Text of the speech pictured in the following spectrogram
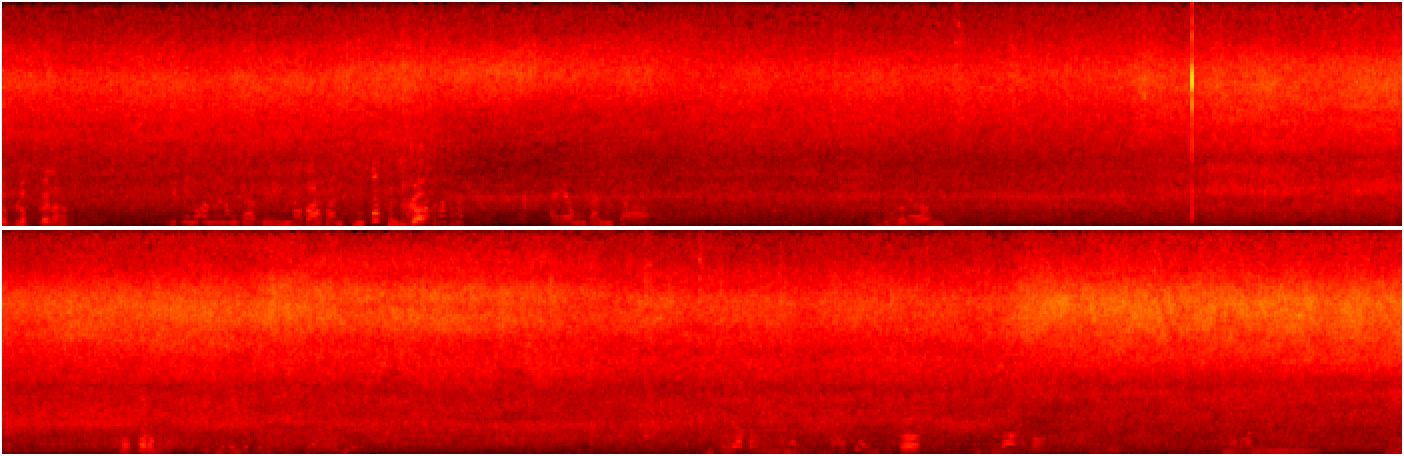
Lublob ka na. Di kinuha na lang dati yung labahan. God. Ganda. Tabi-tabi ako. Oh, parang maganda pa yung sa ano. Dito yata yung nanabit natin. Ha? Dito yata. Hindi. Yung ano yung yung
